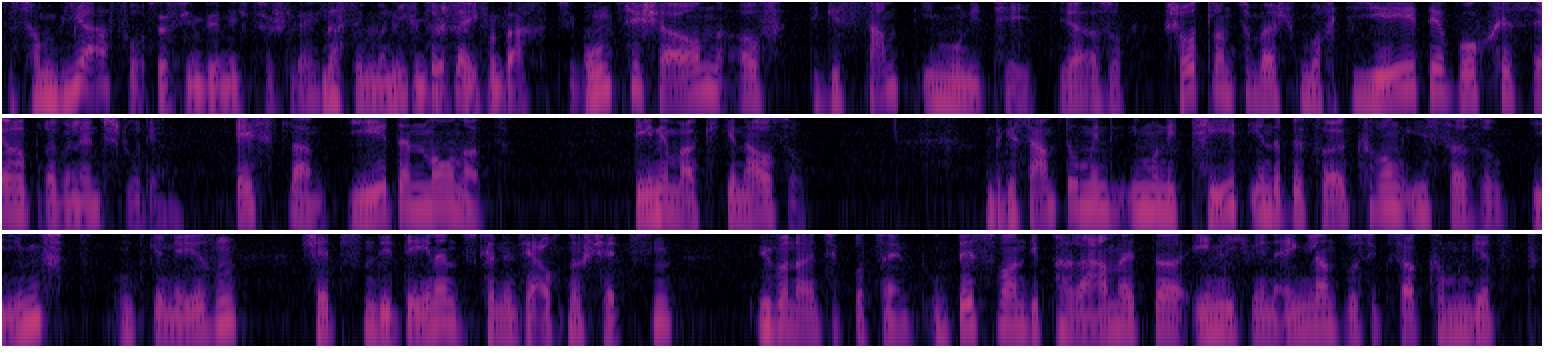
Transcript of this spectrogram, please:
Das haben wir auch fast. Da sind wir nicht so schlecht. Da sind wir nicht sind so schlecht. 85. Und sie schauen auf die Gesamtimmunität. Ja? Also Schottland zum Beispiel macht jede Woche Seroprävalenzstudien. Estland jeden Monat. Dänemark genauso. Und die Gesamtimmunität in der Bevölkerung ist also geimpft und genesen, schätzen die Dänen, das können sie auch nur schätzen, über 90 Prozent. Und das waren die Parameter, ähnlich wie in England, wo sie gesagt haben, jetzt,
